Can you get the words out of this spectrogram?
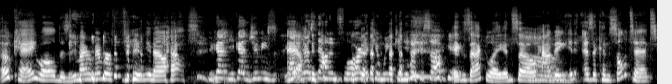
Okay, well, does anybody remember, you know, how You got you got Jimmy's Yeah. address down in Florida. Can we can you hook us up here? exactly? And so Oh. having it as a consultant,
